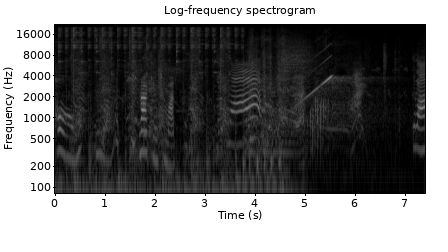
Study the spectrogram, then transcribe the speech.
หอมน่ากินชะมัด กุลา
